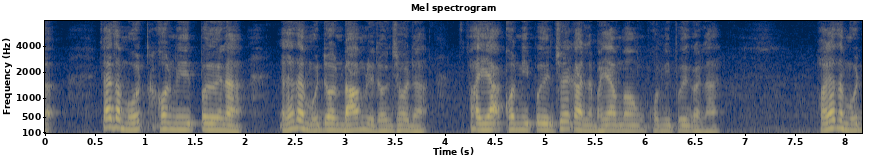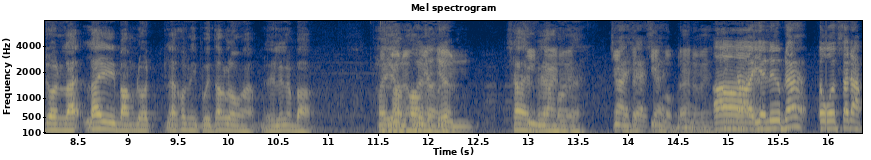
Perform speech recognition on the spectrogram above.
อถ้าสมมติคนมีปืนอะแต่ถ้าสมมติโดนบัมหรือโดนชนอะพยายามคนมีปืนช่วยกันอะพยายามมองคนมีปืนก่อนนะเพราะถ้าสมมติโดนไล่ไล่บัมรถแล้วคนมีปืนต้องลงอะมันจะเล่นลำบากพยายามมองหน่อยเดินใช่กิ้งพยาได้ยามมองด้หวยน่อยกิ้งใช่ใช่กิ้งหลบได้นะเว้ย เอ่ออย่าลืมนะโดนสนับ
